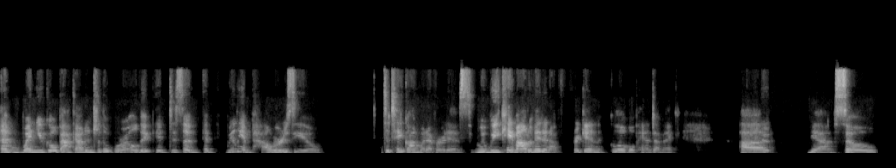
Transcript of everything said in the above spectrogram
And when you go back out into the world, it it a, it really empowers you to take on whatever it is. I mean, we came out of it in a freaking global pandemic. Uh, yeah, so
